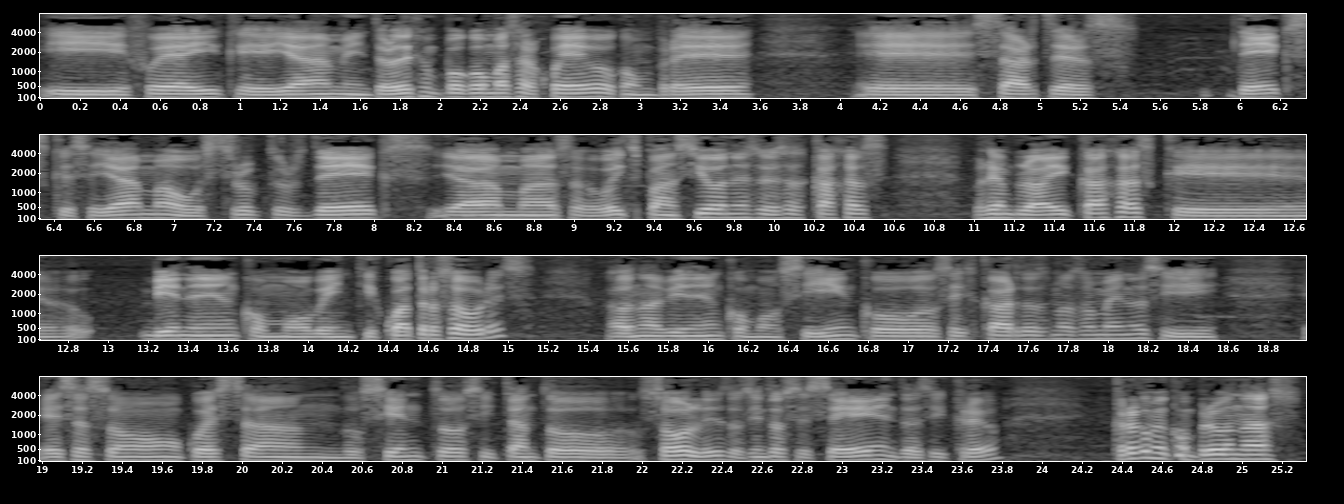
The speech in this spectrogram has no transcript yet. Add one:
y fue ahí que ya me introduje un poco más al juego, compré eh, starters decks que se llama o structures decks ya más o expansiones o esas cajas. Por ejemplo hay cajas que vienen como 24 sobres cada una vienen como 5 o 6 cartas más o menos y esas son cuestan 200 y tantos soles 260 así creo. Creo que me compré unas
